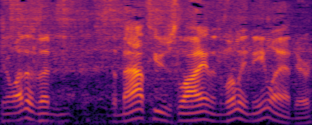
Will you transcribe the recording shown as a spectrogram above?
you know, other than the Matthews line and Willie Nylander,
